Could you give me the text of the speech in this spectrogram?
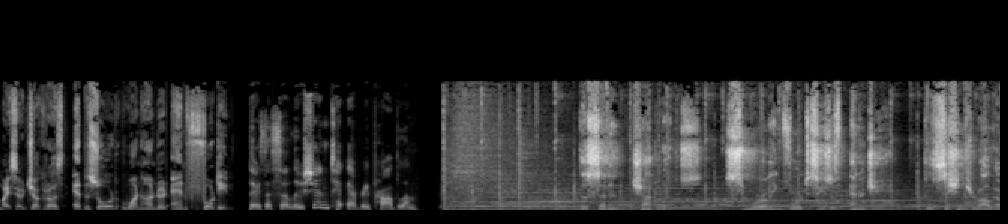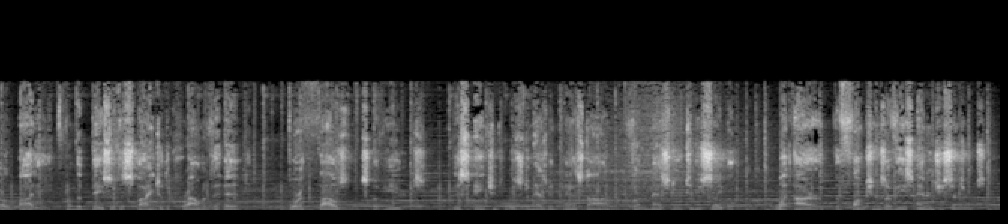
My Seven Chakras, episode 114. There's a solution to every problem. The seven chakras, swirling vortices of energy, positioned throughout our body from the base of the spine to the crown of the head. For thousands of years, this ancient wisdom has been passed on from master to disciple. What are the functions of these energy centers?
